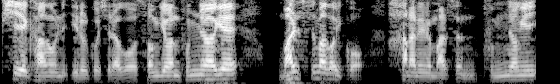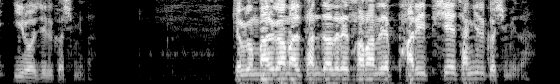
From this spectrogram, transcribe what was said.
피의 강을 이룰 것이라고 성경은 분명하게 말씀하고 있고 하나님의 말씀은 분명히 이루어질 것입니다. 결국 말과 말탄 자들의 사람의 발이 피에 잠길 것입니다.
